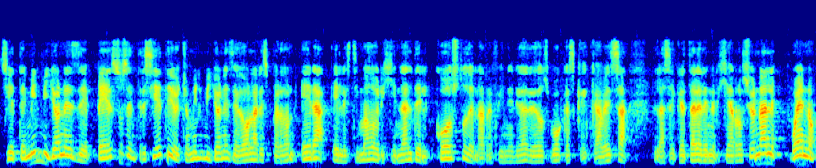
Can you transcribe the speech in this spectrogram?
7 mil millones de pesos, entre 7 y 8 mil millones de dólares, perdón, era el estimado original del costo de la refinería de Dos Bocas que encabeza la secretaria de Energía Rocionale. Bueno,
